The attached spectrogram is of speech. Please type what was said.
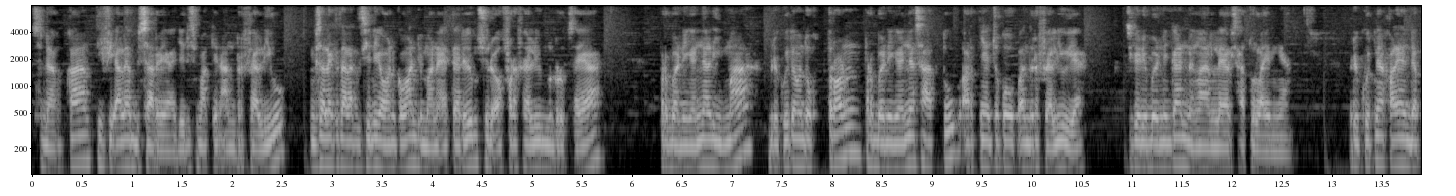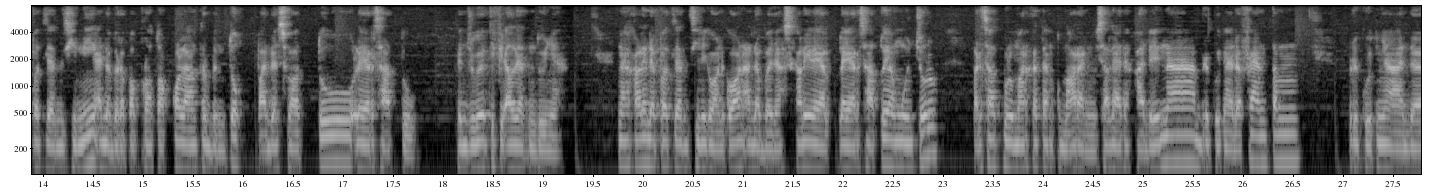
sedangkan TVL-nya besar ya, jadi semakin under value. Misalnya kita lihat di sini kawan-kawan, di mana Ethereum sudah over value menurut saya. Perbandingannya 5, berikutnya untuk Tron perbandingannya 1, artinya cukup under value ya, jika dibandingkan dengan layer satu lainnya. Berikutnya kalian dapat lihat di sini ada beberapa protokol yang terbentuk pada suatu layer 1 dan juga TVL ya tentunya. Nah, kalian dapat lihat di sini kawan-kawan ada banyak sekali layer, layer 1 yang muncul pada saat bull market yang kemarin. Misalnya ada Cadena, berikutnya ada Phantom, berikutnya ada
